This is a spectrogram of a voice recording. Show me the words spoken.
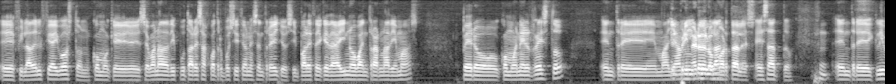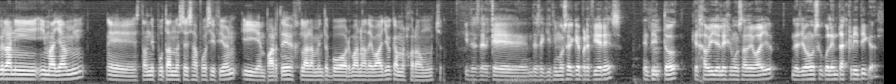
eh, Filadelfia y Boston, como que se van a disputar esas cuatro posiciones entre ellos y parece que de ahí no va a entrar nadie más. Pero como en el resto, entre Miami El primero de los Cleveland- mortales. Exacto. Entre Cleveland y, y Miami eh, están disputándose esa posición y en parte claramente por Vana de Bayo que ha mejorado mucho. Y desde el que desde que hicimos el que prefieres en TikTok, que Javi y yo elegimos a De Bayo, nos llevamos suculentas críticas,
